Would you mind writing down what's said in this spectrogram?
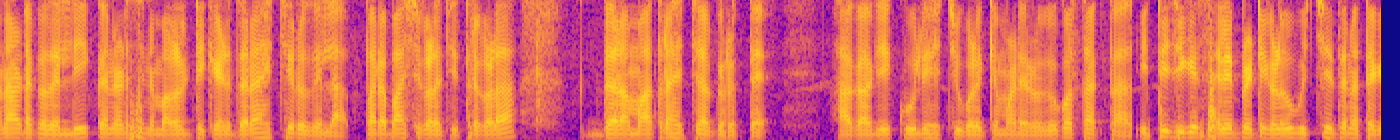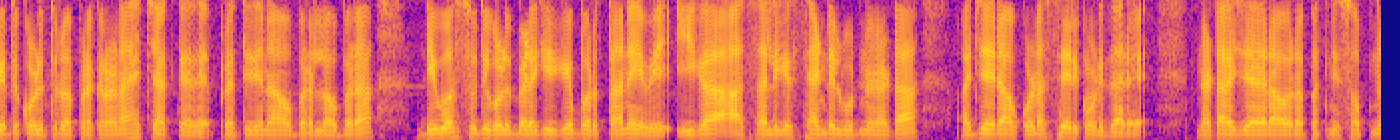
ಕರ್ನಾಟಕದಲ್ಲಿ ಕನ್ನಡ ಸಿನಿಮಾಗಳ ಟಿಕೆಟ್ ದರ ಹೆಚ್ಚಿರುವುದಿಲ್ಲ. ಪರಭಾಷೆಗಳ ಚಿತ್ರಗಳ ದರ ಮಾತ್ರ ಹೆಚ್ಚಾಗಿರುತ್ತೆ. ಹಾಗಾಗಿ ಕೂಲಿ ಹೆಚ್ಚುಗಳಿಕೆ ಮಾಡಿರುವುದು ಗೊತ್ತಾಗ್ತಾ ಇತ್ತೀಚೆಗೆ ಸೆಲೆಬ್ರಿಟಿಗಳು ವಿಚ್ಛೇದನ ತೆಗೆದುಕೊಳ್ಳುತ್ತಿರುವ ಪ್ರಕರಣ ಹೆಚ್ಚಾಗ್ತಾ ಇದೆ. ಪ್ರತಿದಿನ ಒಬ್ಬರಲ್ಲ ಒಬ್ಬರ ಡಿವೋರ್ಸ್ ಸುದ್ದಿಗಳು ಬೆಳಕಿಗೆ ಬರುತ್ತಾನೆ ಇವೆ. ಈಗ ಆ ಸಾಲಿಗೆ ಸ್ಯಾಂಡಲ್ವುಡ್ನ ನಟ ಅಜಯ್ ರಾವ್ ಕೂಡ ಸೇರಿಕೊಂಡಿದ್ದಾರೆ. ನಟ ಅಜಯ್ ರಾವ್ ಅವರ ಪತ್ನಿ ಸ್ವಪ್ನ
